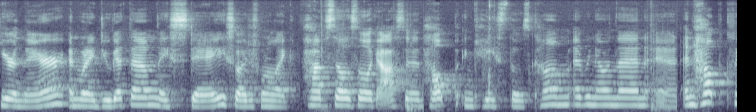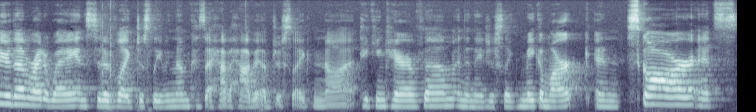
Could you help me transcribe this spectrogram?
here and there. And when I do get them, they stay. So I just wanna like have salicylic acid help in case those come every now and then and, and help clear them right away instead of like just leaving them because I have a habit of just like not taking care of them and then they just like make a mark and scar and it's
